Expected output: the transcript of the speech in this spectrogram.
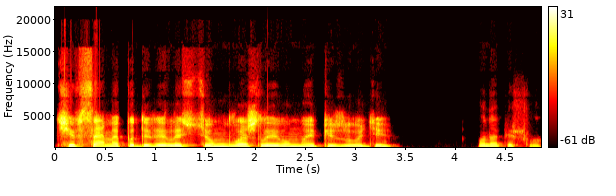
Чи все ми подивились в цьому важливому епізоді? Вона пішла.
